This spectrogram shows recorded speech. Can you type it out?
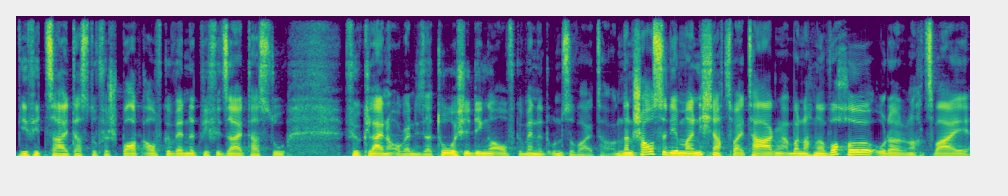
Wie viel Zeit hast du für Sport aufgewendet? Wie viel Zeit hast du für kleine organisatorische Dinge aufgewendet und so weiter? Und dann schaust du dir mal nicht nach zwei Tagen, aber nach einer Woche oder nach zwei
